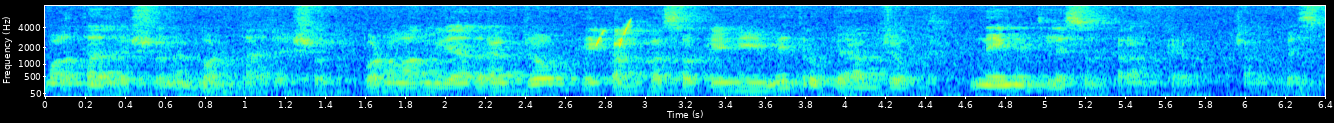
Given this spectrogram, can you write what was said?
મળતા જઈશું ને ભણતા જઈશું. ભણવાનું યાદ રાખજો. એકમ કસોટી નિયમિત રૂપે આપજો. નિયમિત લેસન કરાવજો ચાલો બેસ્ટ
